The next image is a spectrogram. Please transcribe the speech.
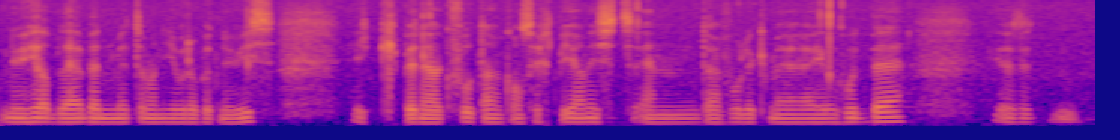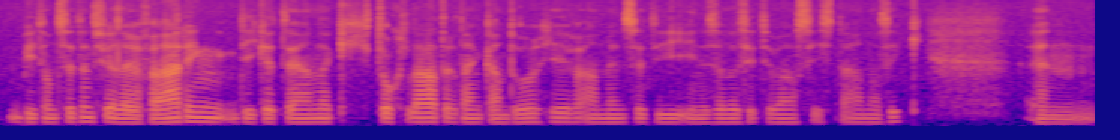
nu heel blij ben met de manier waarop het nu is. Ik ben eigenlijk fulltime concertpianist en daar voel ik mij heel goed bij. Het biedt ontzettend veel ervaring die ik uiteindelijk toch later dan kan doorgeven aan mensen die in dezelfde situatie staan als ik. En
